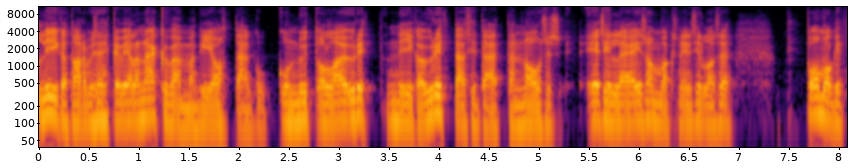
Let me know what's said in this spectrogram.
liika tarvisi ehkä vielä näkyvämmänkin johtajan, kun, kun nyt ollaan yrit, liika yrittää sitä, että nousisi esille ja isommaksi, niin silloin se pomokin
